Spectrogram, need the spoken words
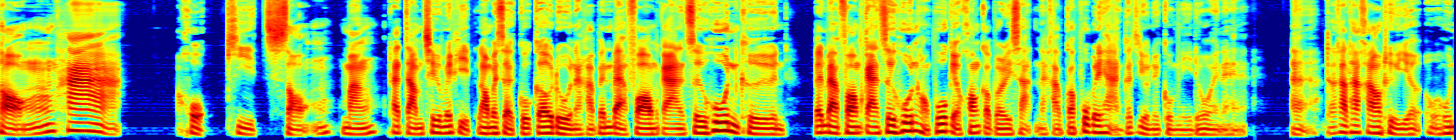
2 5 6ขีด2มั้ง ถ้าจำชื่อไม่ผิด ลองไปเสิร์ช Google ดูนะครับ เป็นแบบฟอร์มการซื้อหุ้นคืน เป็นแบบฟอร์มการซื้อหุ้นของผู้เกี่ยวข้องกับบริษัทนะครับ ก็ผู้บริหารก็จะอยู่ในกลุ่มนี้ด้วยนะฮะอ่าถ้าถ้าเขาถือเยอะหุ้น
